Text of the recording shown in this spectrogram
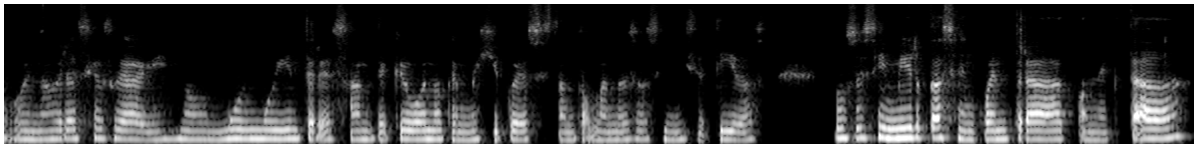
bueno, gracias Gaby. No, muy, muy interesante. Qué bueno que en México ya se están tomando esas iniciativas. No sé si Mirta se encuentra conectada.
